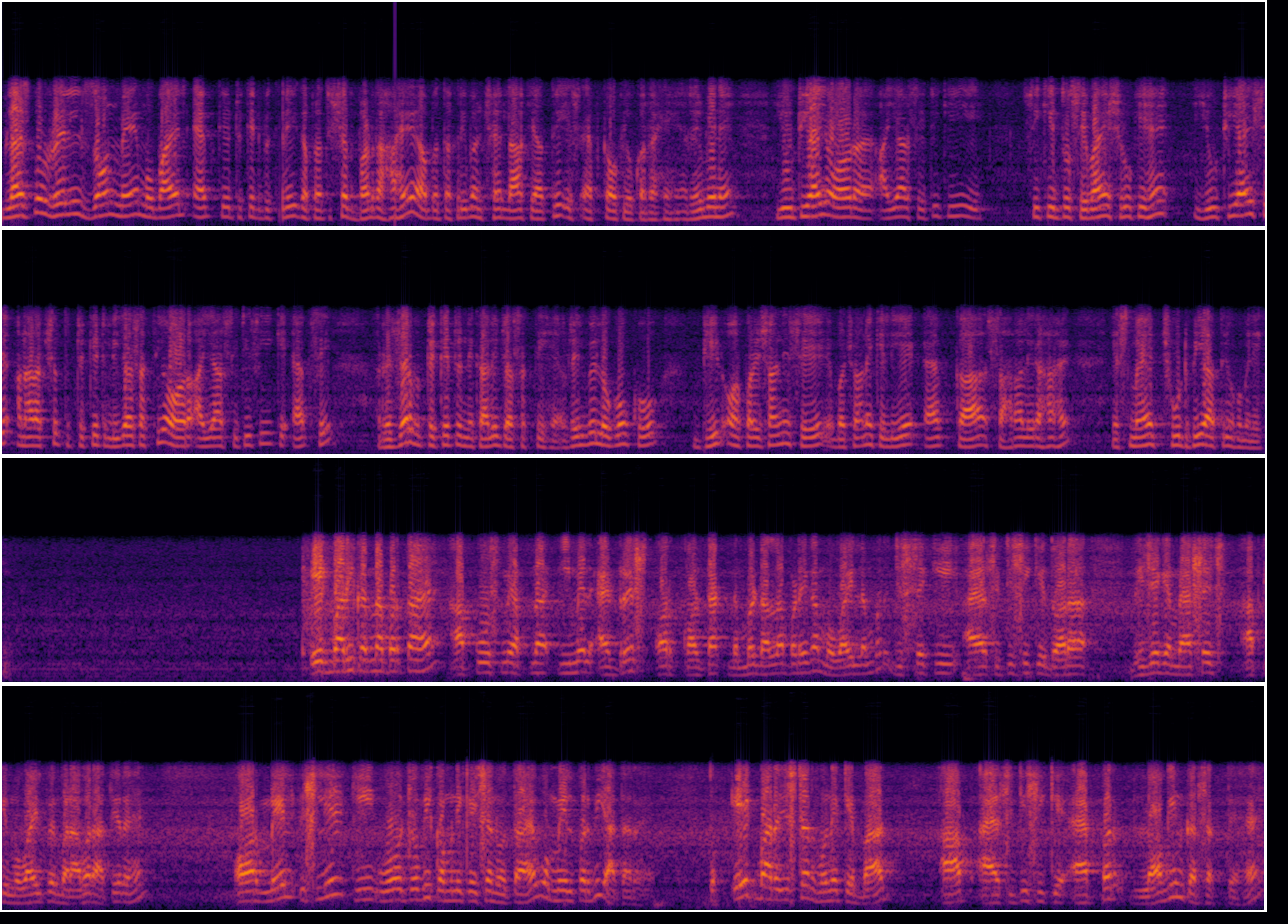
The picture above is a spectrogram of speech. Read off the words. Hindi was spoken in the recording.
बिलासपुर रेल जोन में मोबाइल ऐप की टिकट बिक्री का प्रतिशत बढ़ रहा है। अब तकरीबन छह लाख यात्री इस ऐप का उपयोग कर रहे हैं। रेलवे ने यूटीआई और आईआरसीटी की सी की दो सेवाएँ शुरू की हैं। यूटीआई से अनारक्षित टिकट ली जा सकती है और आईआरसीटीसी के ऐप से रिज़र्व टिकट निकाली जा सकती है। रेलवे लोगों को भीड़ और परेशानी से बचाने के लिए ऐप का सहारा ले रहा है। इसमें छूट भी यात्रियों को मिलेगी। एक बार ही करना पड़ता है। आपको उसमें अपना ईमेल एड्रेस और कॉन्टैक्ट नंबर डालना पड़ेगा, मोबाइल नंबर, जिससे कि आईआरसीटीसी के द्वारा भेजे गए मैसेज आपके मोबाइल पे बराबर आते रहे। और मेल इसलिए कि वो जो भी कम्युनिकेशन होता है, वो मेल पर भी आता रहे। तो एक बार रजिस्टर होने के बाद आप आईआरसीटीसी के ऐप पर लॉग इन कर सकते हैं।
